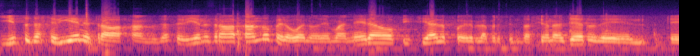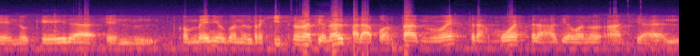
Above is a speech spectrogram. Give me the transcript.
Y esto ya se viene trabajando, ya se viene trabajando, pero bueno, de manera oficial fue la presentación ayer de, lo que era el convenio con el Registro Nacional para aportar nuestras muestras hacia, bueno, hacia el,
